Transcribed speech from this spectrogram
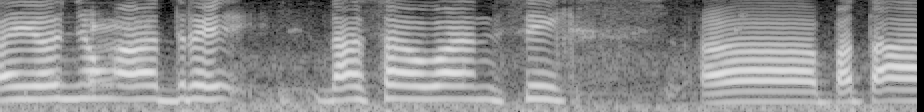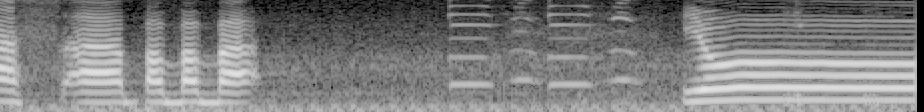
Ngayon yung address nasa 16 ah, pataas, ah, pababa. Yung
